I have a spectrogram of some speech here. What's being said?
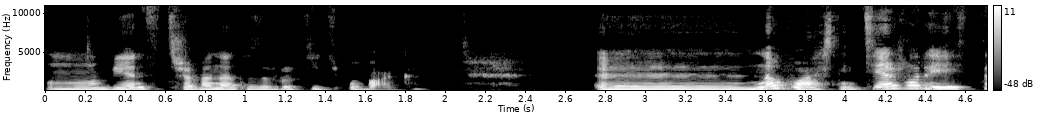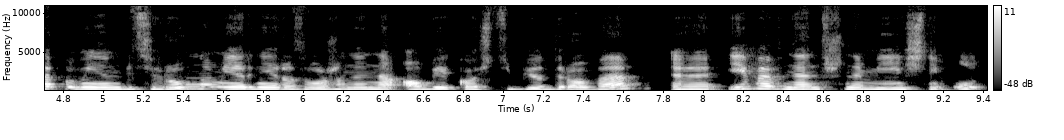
Mm, więc trzeba na to zwrócić uwagę. E, no właśnie, ciężar jeźdźca powinien być równomiernie rozłożony na obie kości biodrowe e, i wewnętrzne mięśnie ud,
